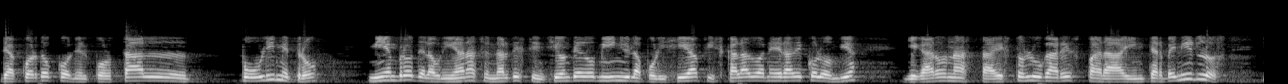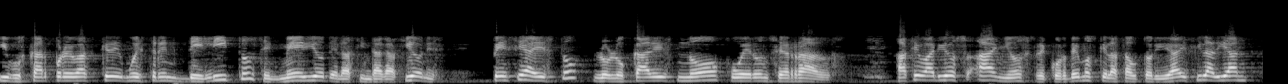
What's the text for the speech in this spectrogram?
De acuerdo con el portal Publímetro, miembros de la Unidad Nacional de Extinción de Dominio y la Policía Fiscal Aduanera de Colombia llegaron hasta estos lugares para intervenirlos y buscar pruebas que demuestren delitos en medio de las indagaciones. Pese a esto, los locales no fueron cerrados. Hace varios años, recordemos que las autoridades y la DIAN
